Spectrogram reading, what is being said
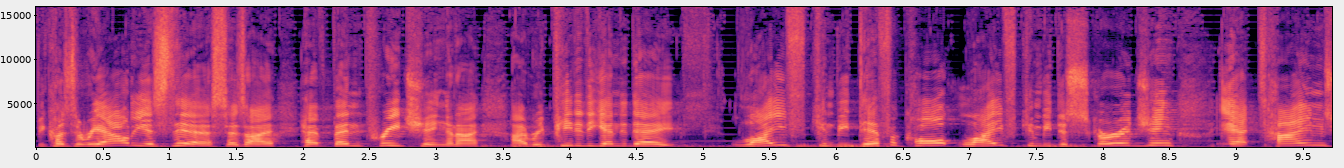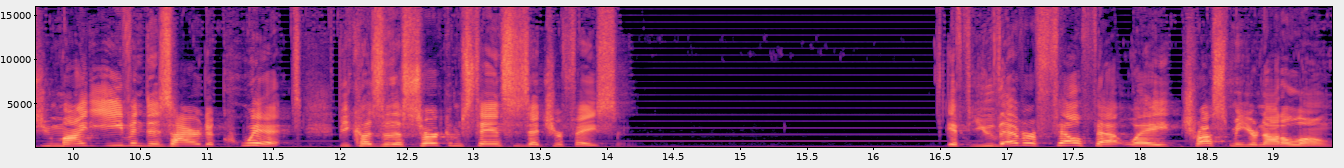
Because the reality is this, as I have been preaching and I, I repeat it again today, life can be difficult, life can be discouraging. At times, you might even desire to quit because of the circumstances that you're facing. If you've ever felt that way, trust me, you're not alone.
